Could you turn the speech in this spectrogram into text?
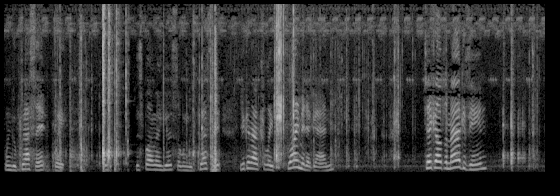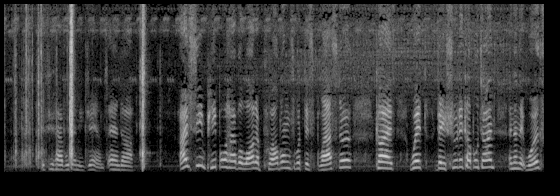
when you press it, wait, this, this button right here, so when you press it, you can actually prime it again. Take out the magazine, if you have with any jams. And, uh, I've seen people have a lot of problems with this blaster because with they shoot a couple times and then it works,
